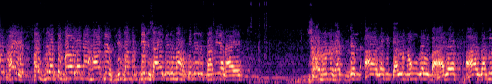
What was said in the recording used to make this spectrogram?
কোথায়? হজরত মাওলানা হাফিজ নিজামুদ্দিন সাহেবের মাহফিলের সামিয়ানায় স্মরণ রাখবেন আগামীকাল মঙ্গলবার, আগামী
